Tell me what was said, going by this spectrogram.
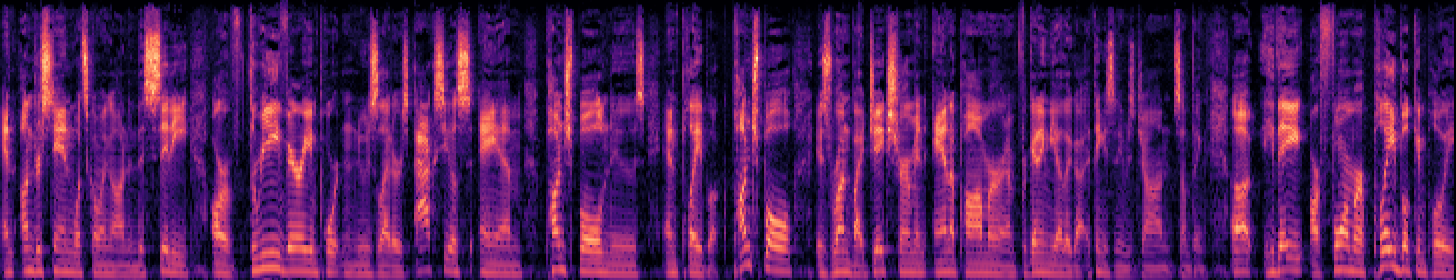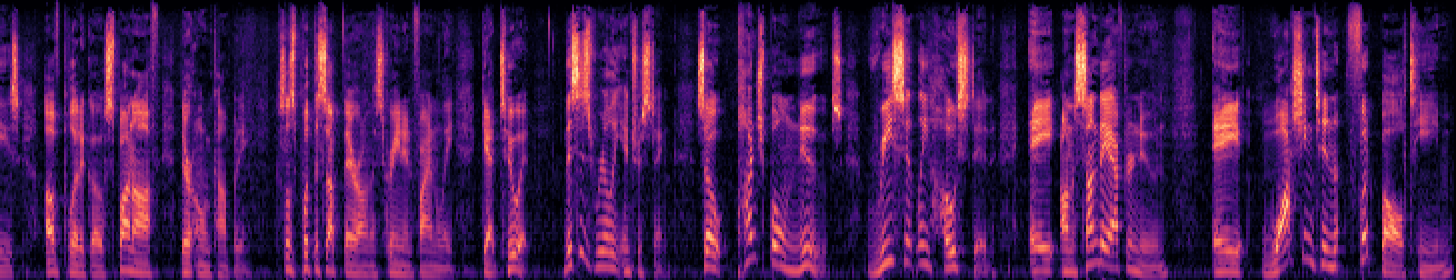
and understand what's going on in the city. Are three very important newsletters Axios AM, Punchbowl News, and Playbook. Punchbowl is run by Jake Sherman, Anna Palmer, and I'm forgetting the other guy. I think his name is John something. Uh, they are former Playbook employees of Politico, spun off their own company. So let's put this up there on the screen and finally get to it. This is really interesting. So, Punchbowl News recently hosted a on a Sunday afternoon a Washington football team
